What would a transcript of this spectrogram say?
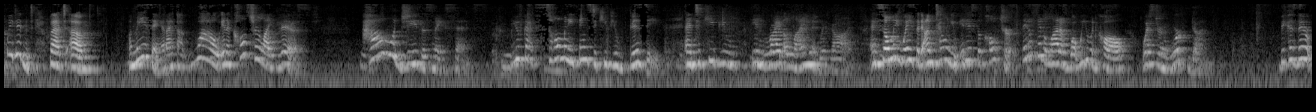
we didn't. But um, amazing. And I thought, wow, in a culture like this, how would Jesus make sense? You've got so many things to keep you busy and to keep you in right alignment with God. And so many ways that I'm telling you, it is the culture. They don't get a lot of what we would call Western work done because they're,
